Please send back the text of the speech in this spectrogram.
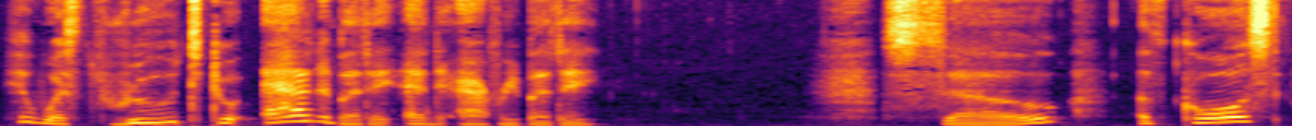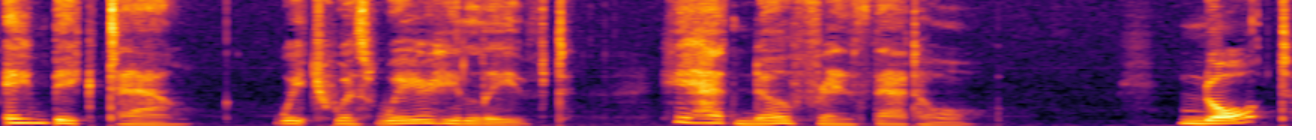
He was rude to anybody and everybody. So, of course, in Big Town, which was where he lived, he had no friends at all. Not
